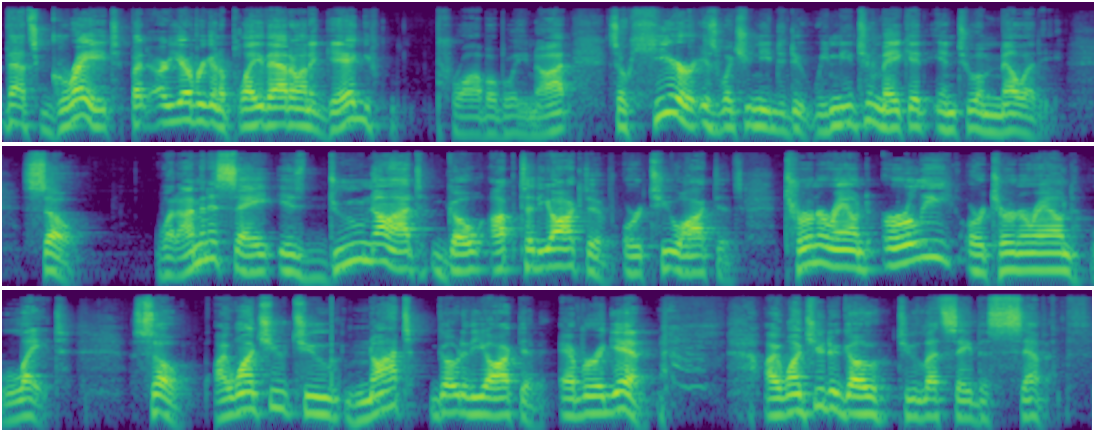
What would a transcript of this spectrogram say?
That's great, but are you ever going to play that on a gig? Probably not. So here is what you need to do. We need to make it into a melody. So what I'm going to say is do not go up to the octave or two octaves. Turn around early or turn around late. So I want you to not go to the octave ever again. I want you to go to, let's say, the seventh.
